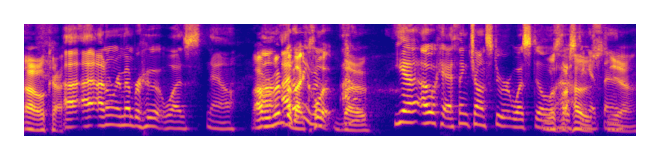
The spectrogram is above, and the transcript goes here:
Oh, okay. I, I don't remember who it was now. I Uh, remember don't that even- clip though. Yeah, okay. I think Jon Stewart was still Was hosting host? it then. Yeah.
